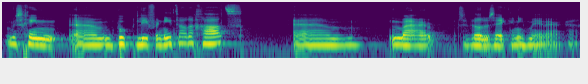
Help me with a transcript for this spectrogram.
misschien ehm, het boek liever niet hadden gehad. Ehm, maar ze wilden zeker niet meewerken.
